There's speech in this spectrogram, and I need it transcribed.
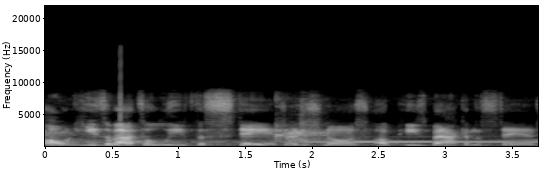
Oh, and he's about to leave the stage. I just noticed. Up, he's back in the stage.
